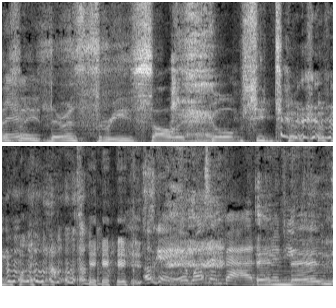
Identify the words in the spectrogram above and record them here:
Honestly, others. there was three solid gulps she took of my piss. Okay, it wasn't bad. And if you, then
